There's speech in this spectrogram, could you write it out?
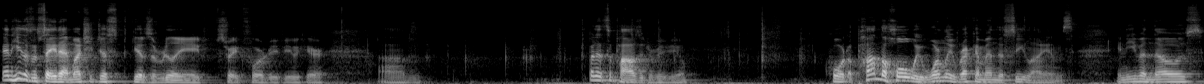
and he doesn't say that much. He just gives a really straightforward review here. Um, but it's a positive review. Quote, upon the whole, we warmly recommend the Sea Lions, and even those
